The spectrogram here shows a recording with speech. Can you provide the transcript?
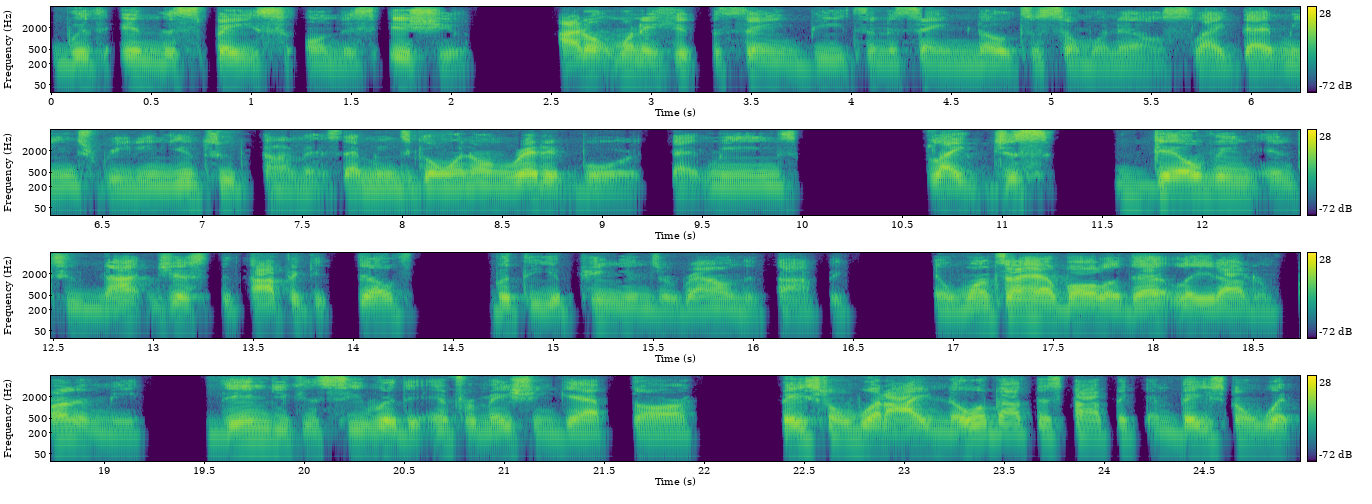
within the space on this issue. I don't want to hit the same beats and the same notes as someone else. Like that means reading YouTube comments. That means going on Reddit boards. That means like just delving into not just the topic itself, but the opinions around the topic. And once I have all of that laid out in front of me, then you can see where the information gaps are based on what I know about this topic and based on what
